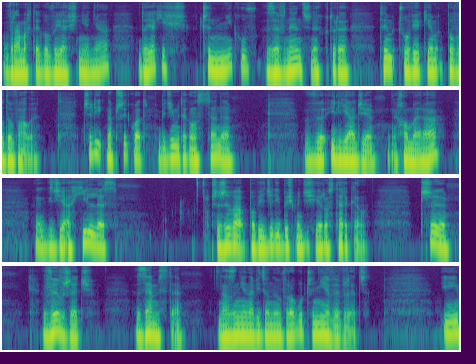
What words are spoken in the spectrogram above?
w ramach tego wyjaśnienia do jakichś czynników zewnętrznych, które tym człowiekiem powodowały. Czyli na przykład widzimy taką scenę w Iliadzie Homera, gdzie Achilles przeżywa, powiedzielibyśmy dzisiaj, rozterkę. Czy wywrzeć zemstę na znienawidzonym wrogu, czy nie wywrzeć? I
